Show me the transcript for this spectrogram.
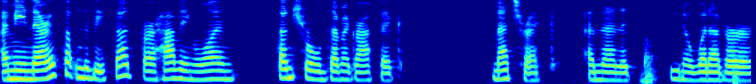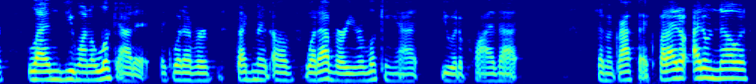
I mean, there is something to be said for having one central demographic metric, and then it's you know whatever lens you want to look at it, like whatever segment of whatever you're looking at, you would apply that demographic. But I don't I don't know if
